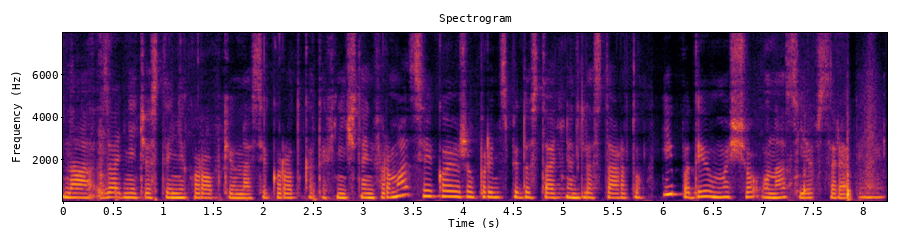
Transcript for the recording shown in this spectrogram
На задній частині коробки у нас є коротка технічна інформація, якої вже, в принципі, достатньо для старту. І подивимося, що у нас є всередині.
